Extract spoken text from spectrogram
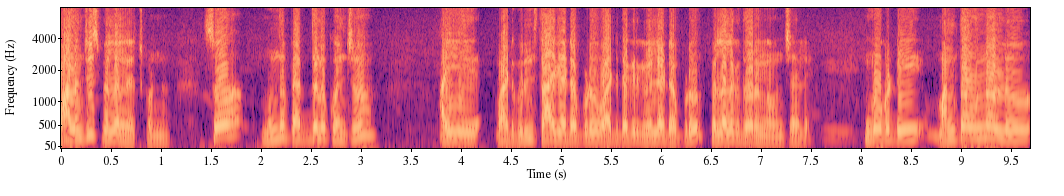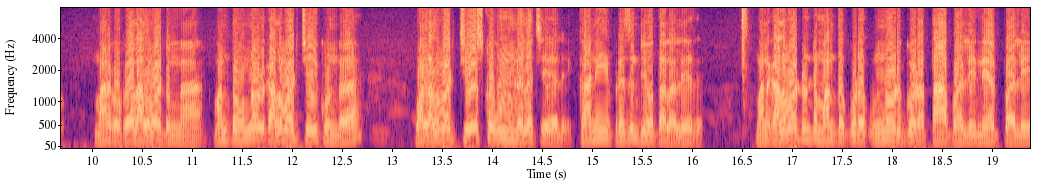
వాళ్ళని చూసి పిల్లలు నేర్చుకుంటున్నారు సో ముందు పెద్దలు కొంచెం అవి వాటి గురించి తాగేటప్పుడు వాటి దగ్గరికి వెళ్ళేటప్పుడు పిల్లలకు దూరంగా ఉంచాలి. ఇంకొకటి మనతో ఉన్నోళ్ళు మనకు ఒకవేళ అలవాటు ఉన్నా మనతో ఉన్నోళ్ళకి అలవాటు చేయకుండా వాళ్ళు అలవాటు చేసుకోకుండా ఉండేలా చేయాలి. కానీ ప్రజెంట్ యువత అలా లేదు. మనకు అలవాటు ఉంటే మనతో కూడా ఉన్నోడికి కూడా తాపాలి నేర్పాలి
